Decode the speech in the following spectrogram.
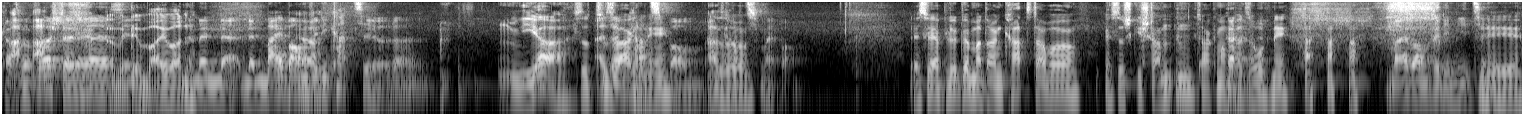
Kann mir vorstellen. Ja, mit den Weibern. Einen, einen Maibaum Ja. für die Katze, oder? Ja, Also sozusagen. ein Kratzbaum. nee. Ein Also, Kratzmaibaum. es wäre blöd, wenn man dran kratzt, aber es ist gestanden, sagen wir mal so. Nee. Maibaum für die Miete. nee.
